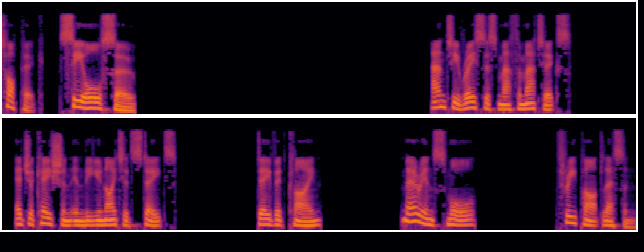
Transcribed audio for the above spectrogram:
Topic. See also Anti-racist mathematics Education in the United States David Klein Marian Small Three-part lesson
